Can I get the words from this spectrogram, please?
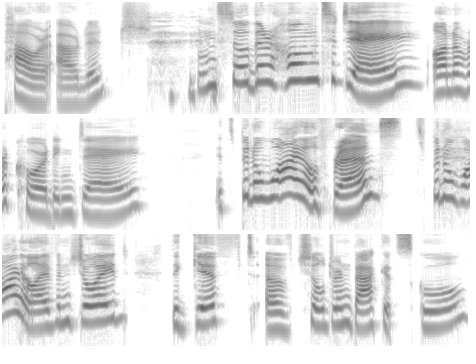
power outage, and so they're home today on a recording day. It's been a while, friends. It's been a while. I've enjoyed the gift of children back at school,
